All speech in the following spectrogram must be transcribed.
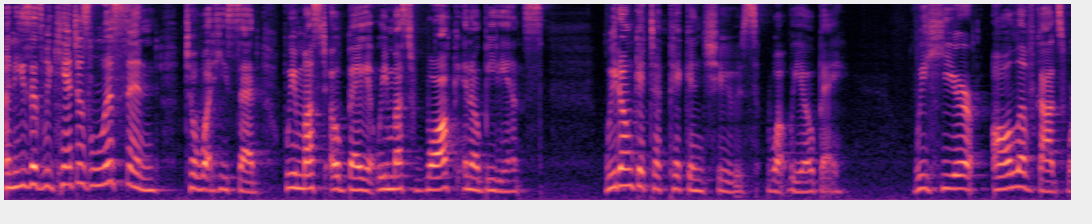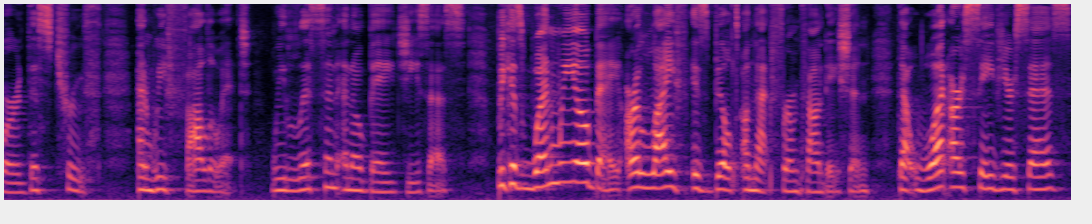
And he says we can't just listen to what he said, we must obey it. We must walk in obedience. We don't get to pick and choose what we obey. We hear all of God's word, this truth, and we follow it we listen and obey Jesus. Because when we obey, our life is built on that firm foundation that what our Savior says,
